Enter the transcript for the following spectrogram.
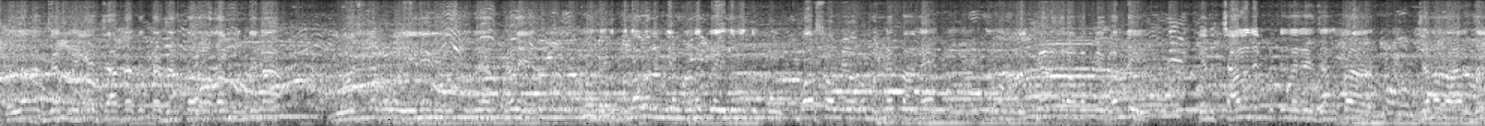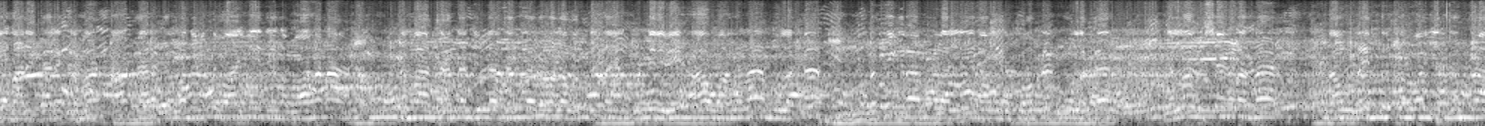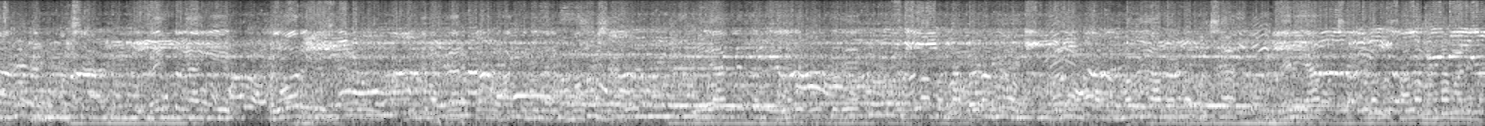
ಎಲ್ಲರ ಜನರಿಗೆ ಜಾತ್ಯತೀತ ಜನತಾದಳದ ಮುಂದಿನ ಯೋಜನೆಗಳು ಏನೇನು ಇರುತ್ತದೆ ಅಂತ ಹೇಳಿ ಒಂದು ಮನವರಿಕೆ ಮಾಡಿದ್ರೆ ಇದು ಒಂದು ಕುಮಾರಸ್ವಾಮಿ ಅವರು ಮೊನ್ನೆ ತಾನೇ ನಮ್ಮ ಮಲ್ಕೇಡ್ ಗ್ರಾಮಕ್ಕೆ ಬಂದು ಏನು ಚಾಲನೆ ಕೊಟ್ಟಿದ್ದಾರೆ ಜನತಾ ಜನಧಾರೆ ಜಲಧಾರೆ ಕಾರ್ಯಕ್ರಮ. ಆ ಕಾರ್ಯಕ್ರಮ ನಿಮಿತ್ತವಾಗಿ ಇದನ್ನು ವಾಹನ ನಮ್ಮ ಜಾತ್ಯತೀತ ಜನತಾದಳದ ವತಿಯಿಂದ ಏನು ಕೊಟ್ಟಿದ್ದೀವಿ. ಆ ವಾಹನ ಮೂಲಕ ಪ್ರತಿ ಗ್ರಾಮಗಳಲ್ಲಿ ನಾವು ಕಾಂಪ್ರೇಟ್ ಮೂಲಕ ಎಲ್ಲ ವಿಷಯಗಳನ್ನು ನಾವು ರೈತರ ಪರವಾಗಿ ನಮ್ಮ ಪಕ್ಷ ರೈತರಿಗಾಗಿ ಹಲವಾರು ಯೋಜನೆಗಳು ಕಾರ್ಯಕ್ರಮ ಹಾಕಿದ್ದಾರೆ. ಕುಮಾರಸ್ವಾಮಿ ಅವರು. ಈಗಾಗಲೇ ತಮಗೆಲ್ಲರಿಗೂ ಗೊತ್ತಿದೆ, ಸಾಲ ಮನ್ನಾ ಕೂಡ ಆದಂಥ ಪಕ್ಷ, ಬೇರೆ ಯಾವ ಪಕ್ಷ ಕೂಡ ಸಾಲ ಮನ್ನಾ ಮಾಡಿಲ್ಲ.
